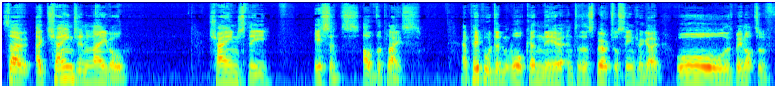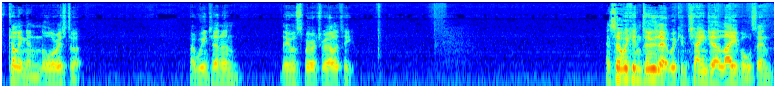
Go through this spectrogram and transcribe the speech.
So a change in label changed the essence of the place. And people didn't walk in there into the spiritual centre and go, oh, there's been lots of killing and all the rest of it. They went in and there was spirituality. And so we can do that. We can change our labels. And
